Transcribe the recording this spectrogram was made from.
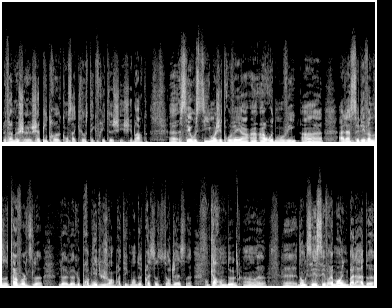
le fameux chapitre consacré au steak frites chez chez Barthes. C'est aussi, moi j'ai trouvé un, un, road movie hein, à la Sullivan Travels, le, le, premier du genre pratiquement de de Preston Sturges euh, en 42. Hein, euh, euh, donc c'est vraiment une balade.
